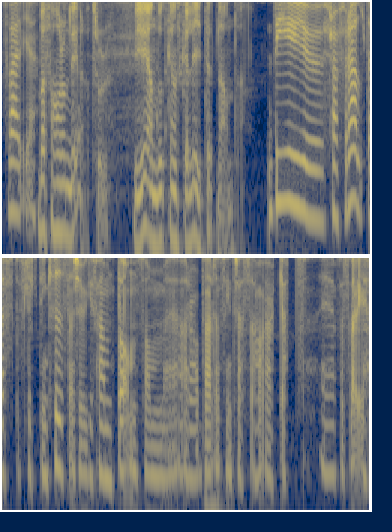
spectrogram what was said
Sverige. Varför har de det tror du? Vi är ändå ett ganska litet land. Det är ju framförallt efter flyktingkrisen 2015 som arabvärldens intresse har ökat för Sverige.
